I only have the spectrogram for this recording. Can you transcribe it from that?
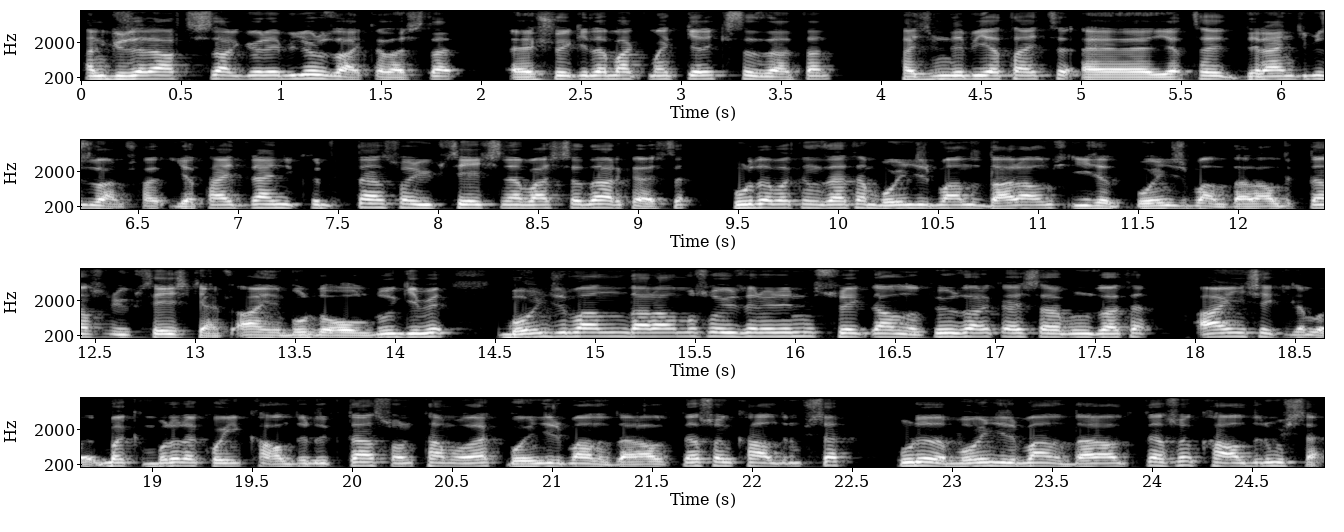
hani güzel artışlar görebiliyoruz arkadaşlar. E, şu şekilde bakmak gerekirse zaten hacimde bir yatay e, yatay direncimiz varmış. Yatay direnci kırdıktan sonra yükselişine başladı arkadaşlar. Burada bakın zaten Bollinger bandı daralmış. İyice Bollinger bandı daraldıktan sonra yükseliş gelmiş. Aynı burada olduğu gibi. Bollinger bandının daralması o yüzden önemli. Sürekli anlatıyoruz arkadaşlar. Bunu zaten aynı şekilde bakın burada coin kaldırdıktan sonra tam olarak Bollinger bandı daraldıktan sonra kaldırmışlar. Burada da Bollinger bandı daraldıktan sonra kaldırmışlar.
